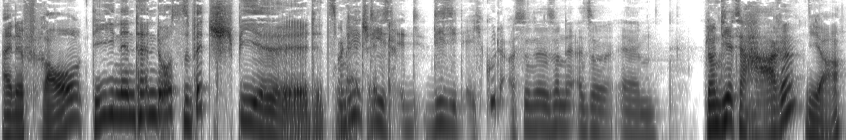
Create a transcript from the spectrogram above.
eine Frau, die Nintendo Switch spielt. It's Und die, die, die, die sieht echt gut aus. So eine, so eine also ähm, blondierte Haare, ja,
